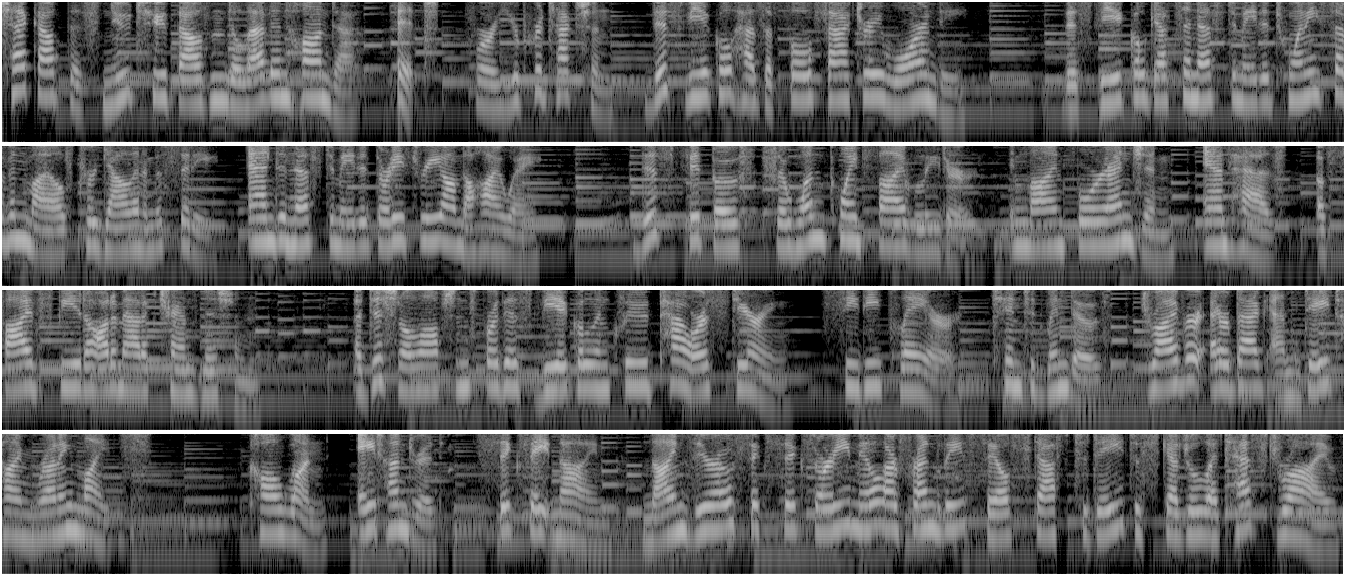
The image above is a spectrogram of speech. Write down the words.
Check out this new 2011 Honda Fit. For your protection, this vehicle has a full factory warranty. This vehicle gets an estimated 27 miles per gallon in the city, and an estimated 33 on the highway. This Fit boasts a 1.5-liter, inline-four engine, and has a 5-speed automatic transmission. Additional options for this vehicle include power steering, CD player, tinted windows, driver airbag and daytime running lights. Call 1-800-689-9066 or email our friendly sales staff today to schedule a test drive.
